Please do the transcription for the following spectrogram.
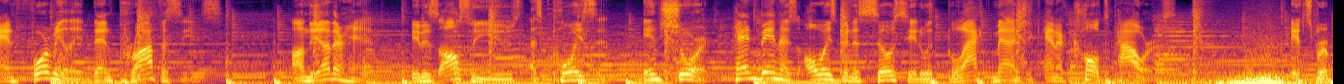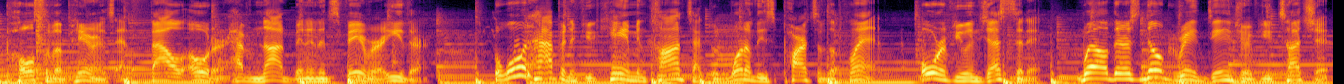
and formulate then prophecies. On the other hand, it is also used as poison. In short, henbane has always been associated with black magic and occult powers. Its repulsive appearance and foul odor have not been in its favor either. But what would happen if you came in contact with one of these parts of the plant, or if you ingested it? Well, there's no great danger if you touch it.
